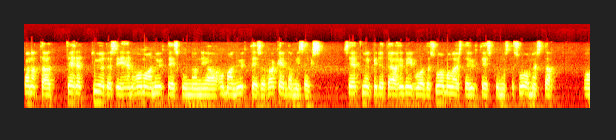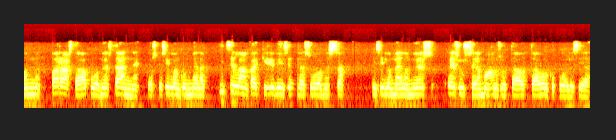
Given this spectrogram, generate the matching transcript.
kannattaa tehdä työtä siihen oman yhteiskunnan ja oman yhteisön rakentamiseksi. Se, että me pidetään hyvin huolta suomalaista yhteiskunnasta, Suomesta, on parasta apua myös tänne, koska silloin kun meillä itsellä on kaikki hyvin siellä Suomessa, niin silloin meillä on myös resursseja ja mahdollisuutta auttaa ulkopuolisia.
